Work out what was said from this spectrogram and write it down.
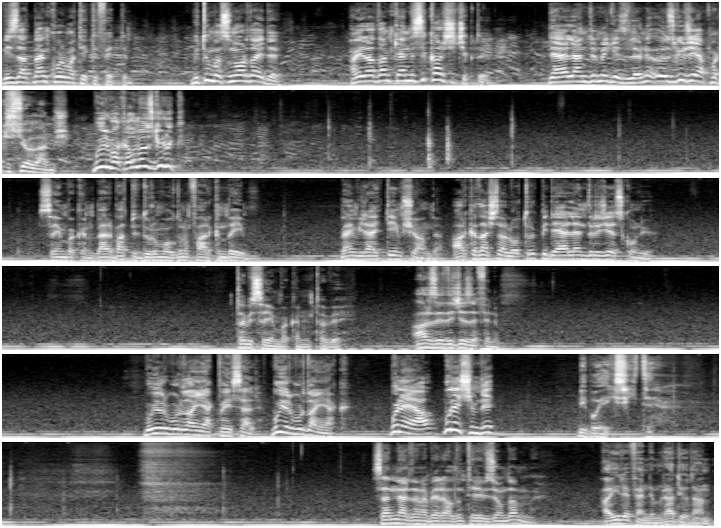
Bizzat ben koruma teklif ettim. Bütün basın oradaydı. Hayır adam kendisi karşı çıktı. Değerlendirme gezilerini özgürce yapmak istiyorlarmış. Buyur bakalım özgürlük. Sayın Bakın berbat bir durum olduğunu farkındayım. Ben vilayetteyim şu anda. Arkadaşlarla oturup bir değerlendireceğiz konuyu. Tabii Sayın Bakanım tabii. Arz edeceğiz efendim. Buyur buradan yak Veysel. Buyur buradan yak. Bu ne ya? Bu ne şimdi? Bir bu eksikti. Sen nereden haber aldın? Televizyondan mı? Hayır efendim radyodan.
